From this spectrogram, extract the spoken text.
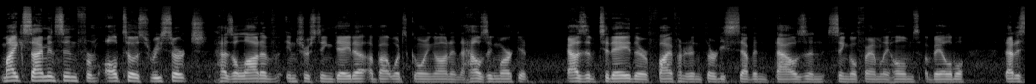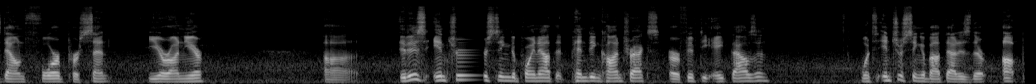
Mike Simonsen from Altos Research has a lot of interesting data about what's going on in the housing market. As of today, there are 537,000 single family homes available. That is down 4% year on year. Uh, it is interesting to point out that pending contracts are 58,000. What's interesting about that is they're up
